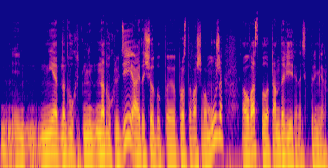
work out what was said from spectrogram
не на двух, не на двух людей, а этот счет был э, просто вашего мужа, а у вас была там доверенность, к примеру.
